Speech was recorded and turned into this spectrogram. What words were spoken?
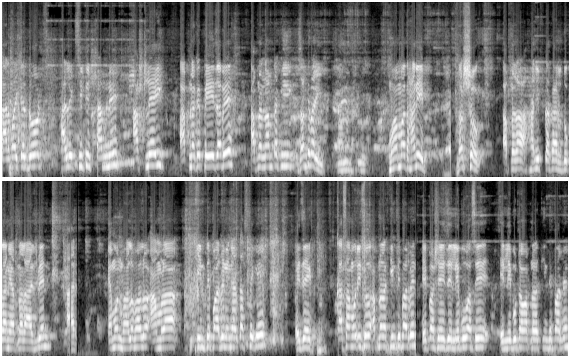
কারমাইকেল রোড হালেক সিটির সামনে আসলেই আপনাকে পেয়ে যাবে। আপনার নামটা কি জানতে পারি? মোহাম্মদ হানিফ। দর্শক, আপনারা হানিফ কাকার দোকানে আপনারা আসবেন। আর এমন ভালো ভালো আমরা কিনতে পারবেন এনার কাছ থেকে। এই যে কাঁচামরিচও আপনারা কিনতে পারবেন। এই পাশে এই যে লেবু আছে, এই লেবুটাও আপনারা কিনতে পারবেন।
